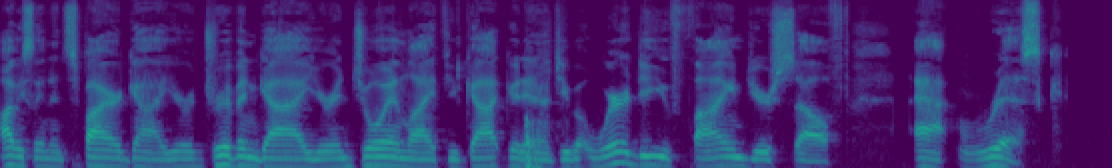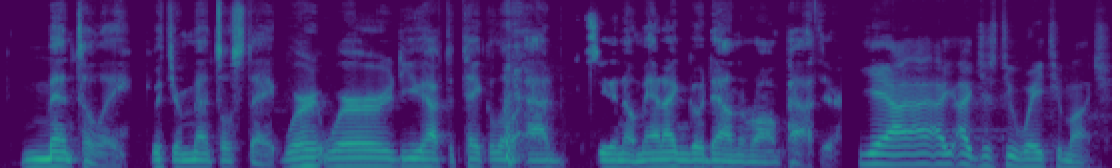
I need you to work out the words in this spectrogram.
obviously an inspired guy, you're a driven guy, you're enjoying life, you've got good energy, but where do you find yourself at risk mentally with your mental state? Where, where do you have to take a little advocacy to know, man, I can go down the wrong path here? Yeah, I, I just do way too much.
